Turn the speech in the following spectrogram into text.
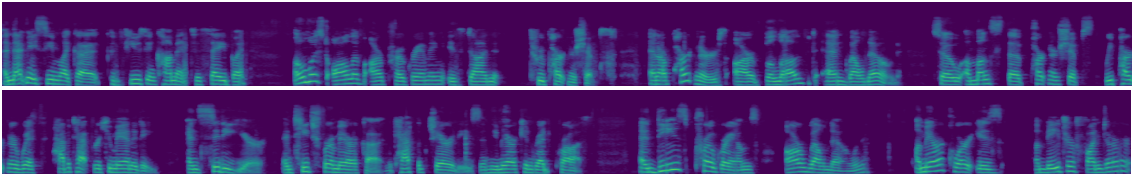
And that may seem like a confusing comment to say, but almost all of our programming is done through partnerships. And our partners are beloved and well known. So, amongst the partnerships, we partner with Habitat for Humanity and City Year and Teach for America and Catholic Charities and the American Red Cross. And these programs are well known. AmeriCorps is a major funder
